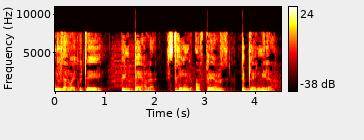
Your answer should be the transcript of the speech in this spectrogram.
Nous allons écouter une perle, String of Pearls de Glenn Miller.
